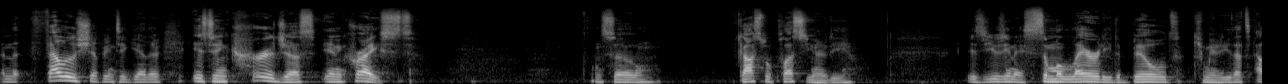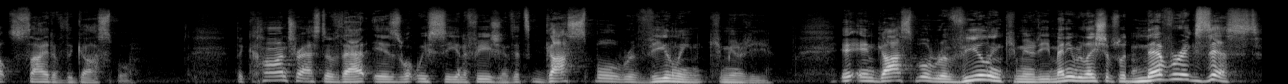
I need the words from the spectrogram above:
And the fellowshipping together is to encourage us in Christ. And so, gospel plus unity is using a similarity to build community that's outside of the gospel. The contrast of that is what we see in Ephesians it's gospel revealing community. In gospel revealing community, many relationships would never exist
